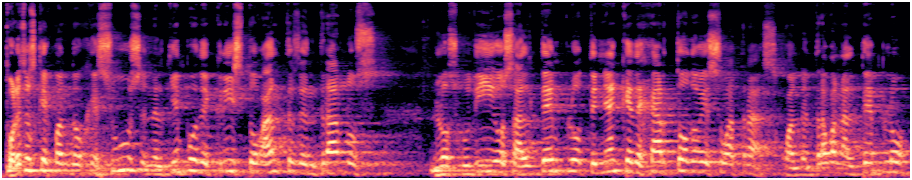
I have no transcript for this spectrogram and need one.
Por eso es que cuando Jesús, en el tiempo de Cristo, antes de entrar los, los judíos al templo, tenían que dejar todo eso atrás. Cuando entraban al templo,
